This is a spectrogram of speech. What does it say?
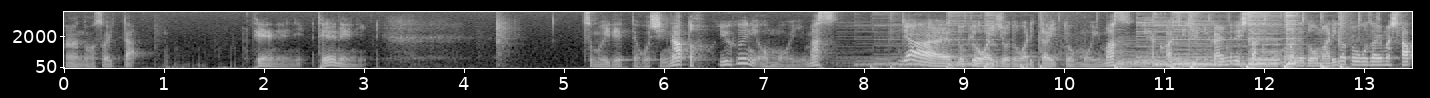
あのそういった丁寧に丁寧に紡いでいってほしいなというふうに思います。じゃあ、えっと、今日は以上で終わりたいと思います。182回目でした。ここまでどうもありがとうございました。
